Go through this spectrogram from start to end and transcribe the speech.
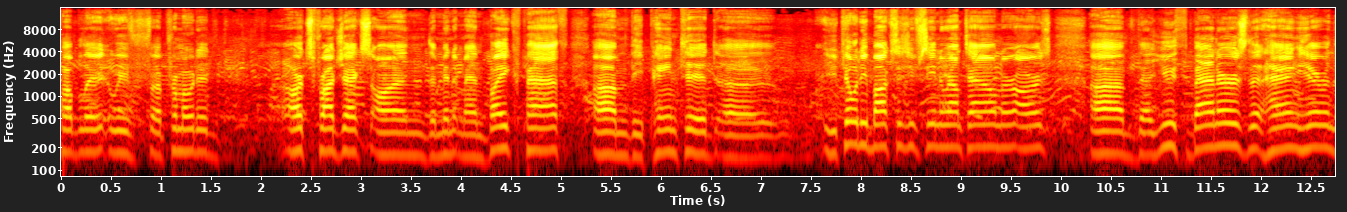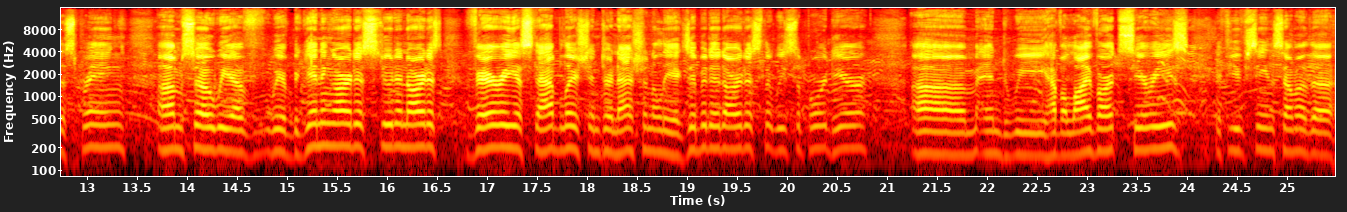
public we've uh, promoted arts projects on the Minuteman bike path, um, the painted uh, utility boxes you've seen around town are ours, uh, the youth banners that hang here in the spring. Um, so we have we have beginning artists, student artists, very established, internationally exhibited artists that we support here. Um, and we have a live art series. If you've seen some of the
